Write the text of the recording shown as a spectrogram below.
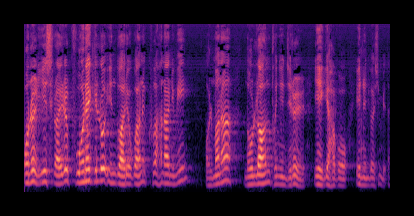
오늘 이스라엘을 구원의 길로 인도하려고 하는 그 하나님이 얼마나 놀라운 분인지를 얘기하고 있는 것입니다.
